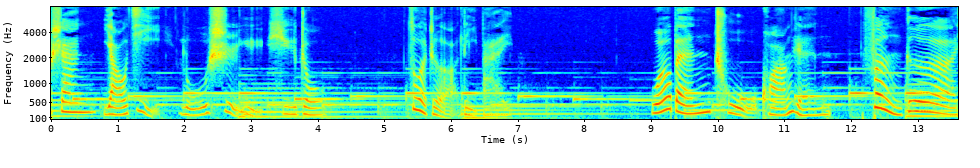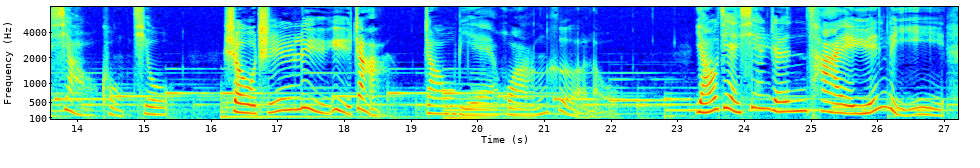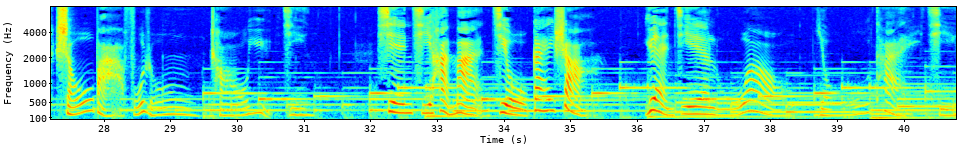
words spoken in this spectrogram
山遥寄卢氏玉虚舟。作者李白。我本楚狂人，凤歌笑孔丘。手持绿玉杖，朝别黄鹤楼。遥见仙人彩云里，手把芙蓉朝玉京。仙期汉漫酒该上，愿接卢傲游太清。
